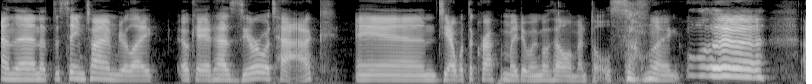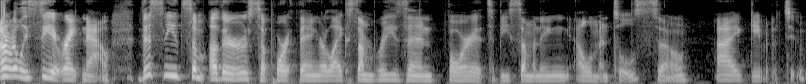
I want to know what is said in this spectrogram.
and then at the same time, you're like, okay, it has zero attack and yeah, what the crap am I doing with elementals? So, like, I don't really see it right now. This needs some other support thing or like some reason for it to be summoning elementals. So, I gave it a two.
